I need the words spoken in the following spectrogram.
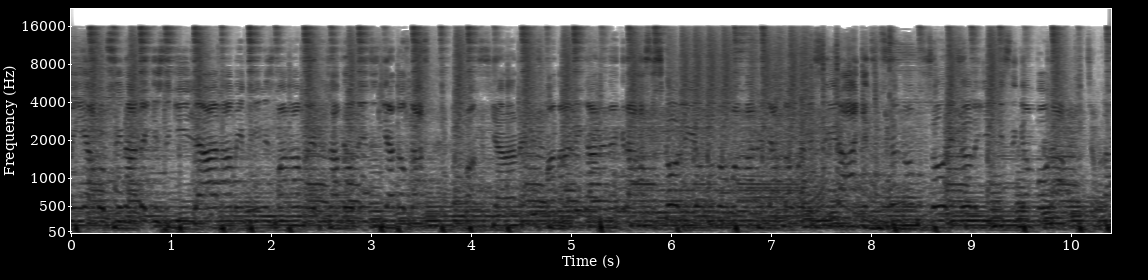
μην έχεις νομή άποψη να αντέχεις την κοιλιά Να μην δίνεις μα να παίρνεις να φροντίζεις για το γκάς Πάθεις. Για να ανέχεις μα τα λίγα είναι νεκρά Στο σχολείο μου το μάθανε για το με τη σειρά. Και έτσι θέλω να μου σωρίζω λογική στην καμπορά Και απλά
